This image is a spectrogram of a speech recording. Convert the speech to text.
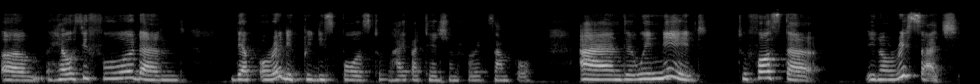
um, healthy food and they're already predisposed to hypertension, for example. And we need to foster, you know, research,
